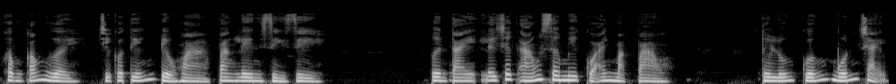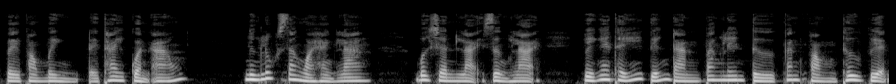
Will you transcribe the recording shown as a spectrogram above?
không có người, chỉ có tiếng điều hòa vang lên gì gì. Vươn tay lấy chiếc áo sơ mi của anh mặc vào. Tôi luống cuống muốn chạy về phòng mình để thay quần áo. Nhưng lúc ra ngoài hành lang, bước chân lại dừng lại vì nghe thấy tiếng đàn vang lên từ căn phòng thư viện.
